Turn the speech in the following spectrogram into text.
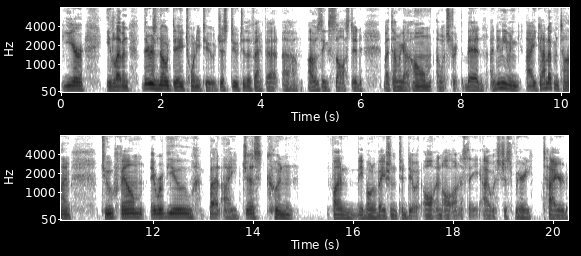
year 11. There is no day 22, just due to the fact that uh, I was exhausted. By the time I got home, I went straight to bed. I didn't even, I got up in time to film a review, but I just couldn't find the motivation to do it. All in all honesty i was just very tired.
